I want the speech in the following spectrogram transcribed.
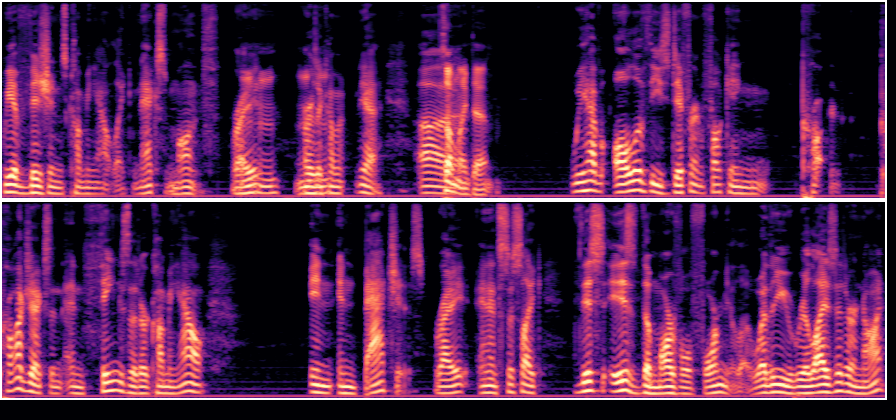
we have Visions coming out like next month, right? Or is it coming? Yeah, uh, something like that. we have all of these different fucking pro- projects and, and things that are coming out in in batches, right? And it's just like this is the Marvel formula, whether you realize it or not.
